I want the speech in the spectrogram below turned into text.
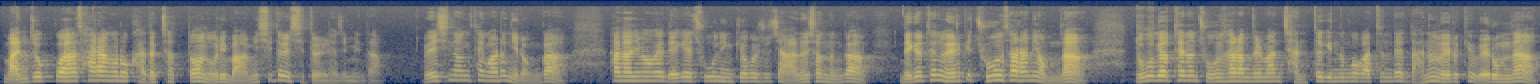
만족과 사랑으로 가득 찼던 우리 마음이 시들시들해집니다. 왜 신앙생활은 이런가? 하나님은 왜 내게 좋은 인격을 주지 않으셨는가? 내 곁에는 왜 이렇게 좋은 사람이 없나? 누구 곁에는 좋은 사람들만 잔뜩 있는 것 같은데 나는 왜 이렇게 외롭나?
